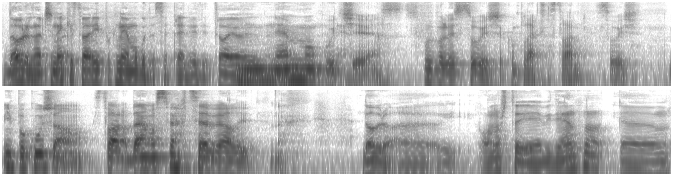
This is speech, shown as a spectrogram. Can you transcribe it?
Dobro, znači neke stvari ipak ne mogu da se predvidi. To je... Nemoguće je. Futbol je suviše kompleksan, stvarno, suviše. Mi pokušavamo, stvarno, dajemo sve od sebe, ali ne. Dobro, uh, ono što je evidentno, uh,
